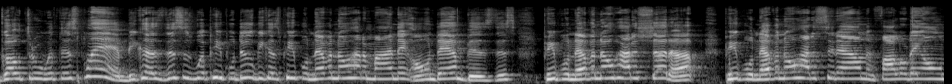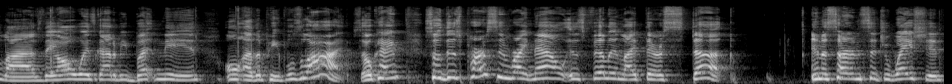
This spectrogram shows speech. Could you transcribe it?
go through with this plan because this is what people do because people never know how to mind their own damn business. People never know how to shut up. People never know how to sit down and follow their own lives. They always got to be butting in on other people's lives, okay? So this person right now is feeling like they're stuck in a certain situation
